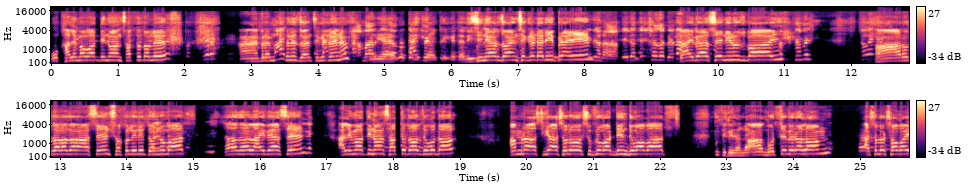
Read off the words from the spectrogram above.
ও খালেমাবাদ দিনওয়ান ছাত্র হোসেনের জয়েন্ট না? সিনিয়র জয়েন্ট সেক্রেটারি আছে ভাই। আরও যারা যারা আছেন, সকলেরই ধন্যবাদ। যারা যারা লাইভে আছেন দিনওয়ান ছাত্র দল যুব দল আমরা আজকে আসলে শুক্রবার দিন, জুমাবাদ। ঘুরতে বেরোলাম। আসলে সবাই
